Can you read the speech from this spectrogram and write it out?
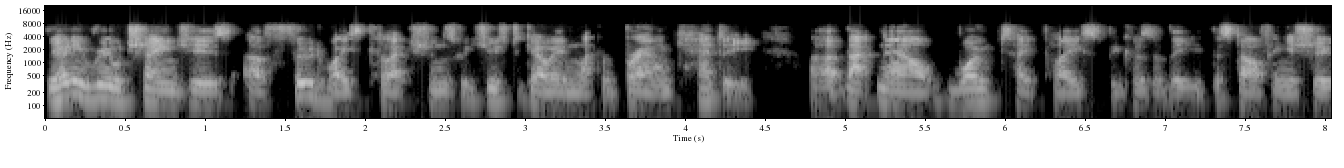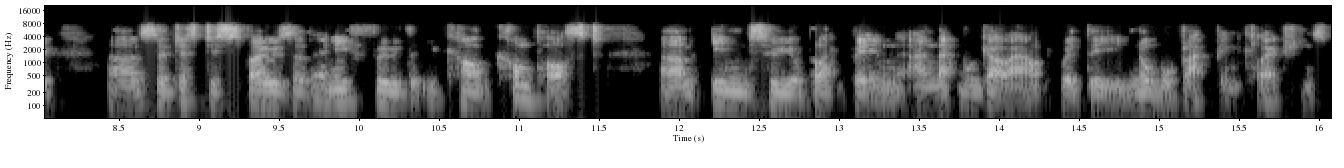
The only real change is uh, food waste collections, which used to go in like a brown caddy. Uh, that now won't take place because of the, the staffing issue. Uh, so just dispose of any food that you can't compost um, into your black bin and that will go out with the normal black bin collections.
